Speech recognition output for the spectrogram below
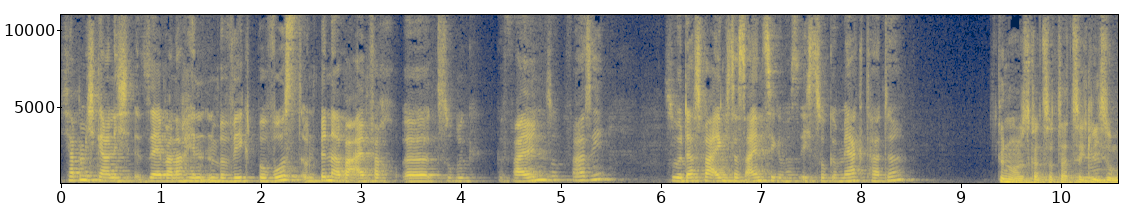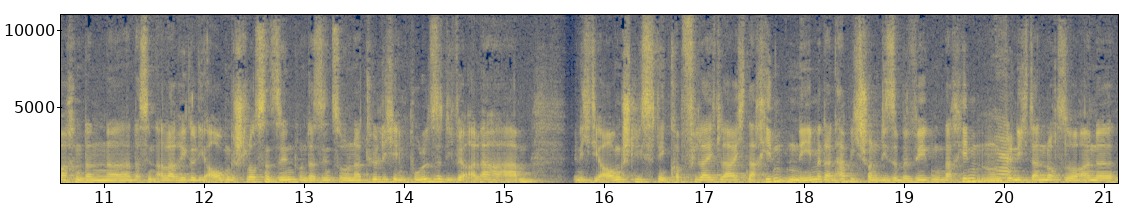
ich habe mich gar nicht selber nach hinten bewegt, bewusst und bin aber einfach äh, zurückgefallen, so quasi. So, das war eigentlich das Einzige, was ich so gemerkt hatte. Genau, das kannst du tatsächlich mhm. so machen, dann, äh, dass in aller Regel die Augen geschlossen sind und das sind so natürliche Impulse, die wir alle haben wenn ich die Augen schließe, den Kopf vielleicht leicht nach hinten nehme, dann habe ich schon diese Bewegung nach hinten. Und wenn ich dann noch so eine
